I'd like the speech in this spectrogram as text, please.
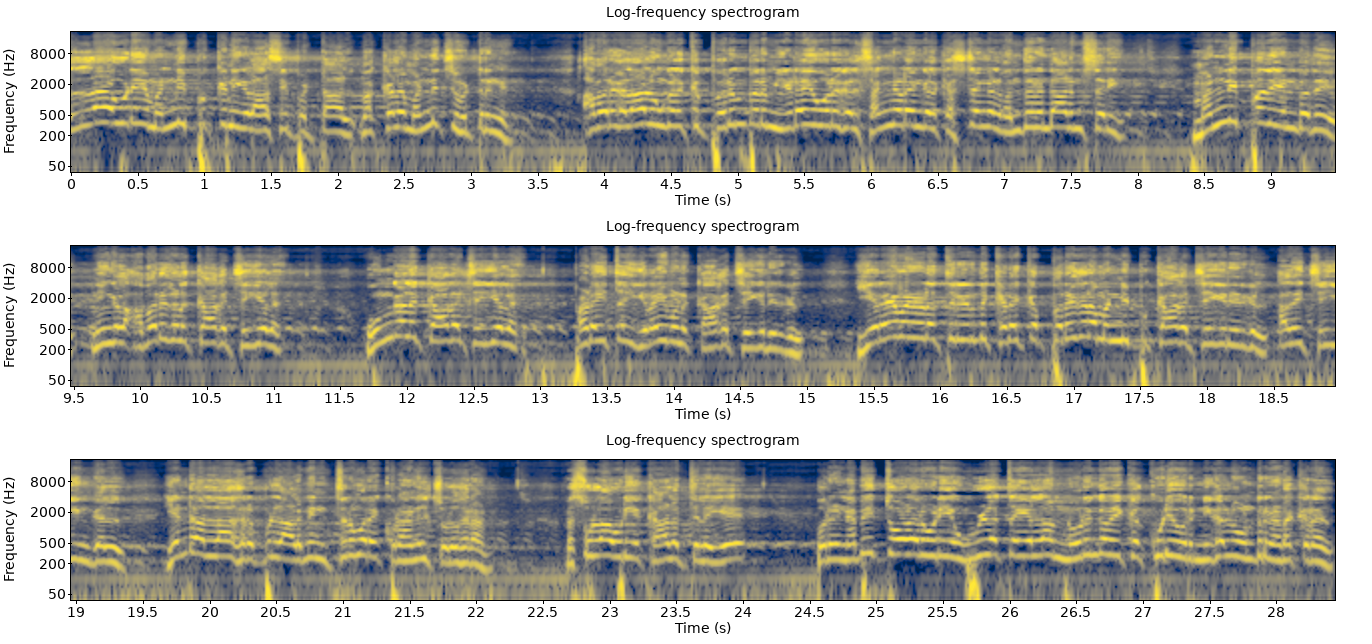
அல்லாஹ்வுடைய மன்னிப்புக்கு நீங்கள் ஆசைப்பட்டால் மக்களை மன்னிச்சு விட்டுருங்க. அவர்களால் உங்களுக்கு பெரும் பெரும் இடையூறுகள் சங்கடங்கள் கஷ்டங்கள் வந்திருந்தாலும் சரி மன்னிப்பது என்பது நீங்கள் அவர்களுக்காக செய்யலை. உங்களுக்காக செய்யலை படைத்த இறைவனுக்காக செய்கிறீர்கள். இறைவனிடத்திலிருந்து கிடைக்க பெறுகிற மன்னிப்புக்காக செய்கிறீர்கள். அதை செய்யுங்கள் என்று அல்லாஹ் ரப்புல் ஆலமின் திருமறை குரானில் சொல்கிறான் ரசூல்லாவுடைய காலத்திலேயே ஒரு நபித்தோழருடைய உள்ளத்தை எல்லாம் நொறுங்க வைக்கக்கூடிய ஒரு நிகழ்வு ஒன்று நடக்கிறது.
